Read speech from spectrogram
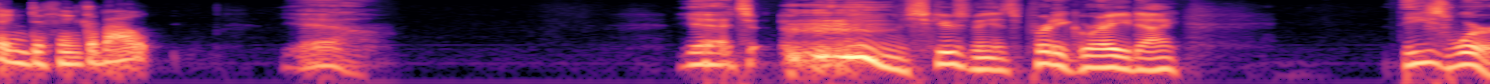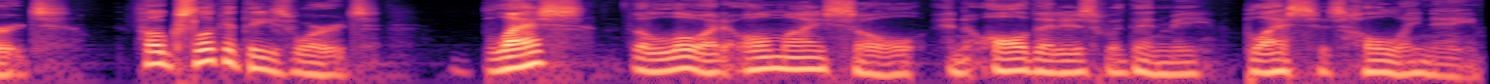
thing to think about. Yeah. Yeah, it's excuse me, it's pretty great. I these words, folks, look at these words. Bless the Lord, O my soul, and all that is within me. Bless his holy name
